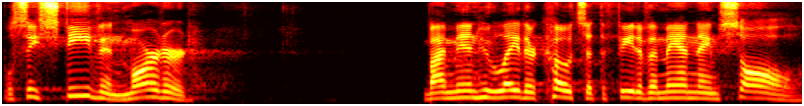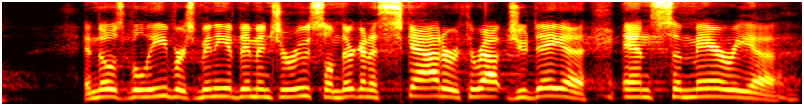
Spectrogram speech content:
We'll see Stephen martyred by men who lay their coats at the feet of a man named Saul. And those believers, many of them in Jerusalem, they're going to scatter throughout Judea and Samaria.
